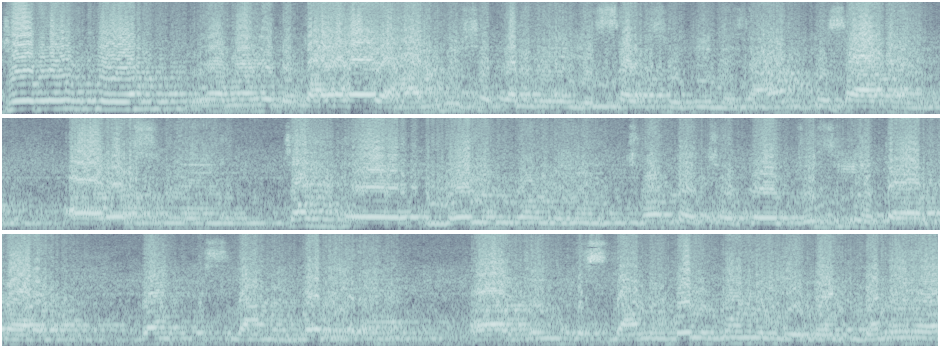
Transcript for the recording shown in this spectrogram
جو لوگ میں نے بتایا کہ عالمی شکل میں یہ سب سودی نظام کے ساتھ ہیں اور اس میں چند ایک ملکوں میں چھوٹے چھوٹے جزی طور پر بینک اسلامی بنے ہیں اور جن اسلامی ملکوں میں یہ بینک بنے ہیں،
